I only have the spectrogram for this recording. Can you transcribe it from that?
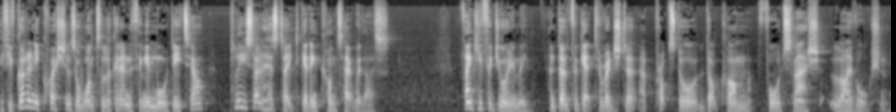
If you've got any questions or want to look at anything in more detail, please don't hesitate to get in contact with us. Thank you for joining me, and don't forget to register at propstore.com forward slash live auction.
